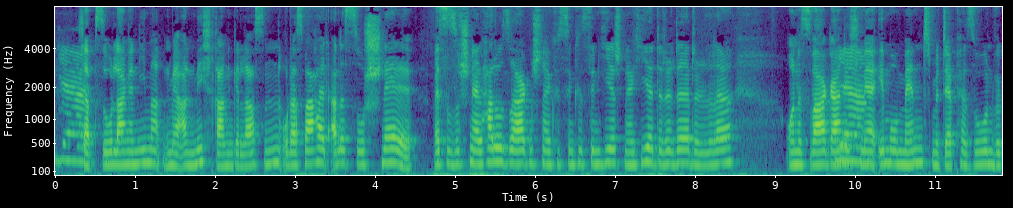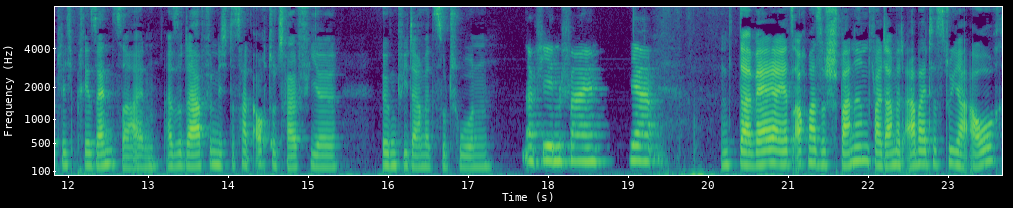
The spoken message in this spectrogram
Yeah. Ich habe so lange niemanden mehr an mich rangelassen oder es war halt alles so schnell. Weißt du, so schnell Hallo sagen, schnell Küsschen, Küsschen hier, schnell hier, da, da, da, da, da. Und es war gar yeah. nicht mehr im Moment mit der Person wirklich präsent sein. Also da finde ich, das hat auch total viel irgendwie damit zu tun. Auf jeden Fall, ja. Und da wäre ja jetzt auch mal so spannend, weil damit arbeitest du ja auch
